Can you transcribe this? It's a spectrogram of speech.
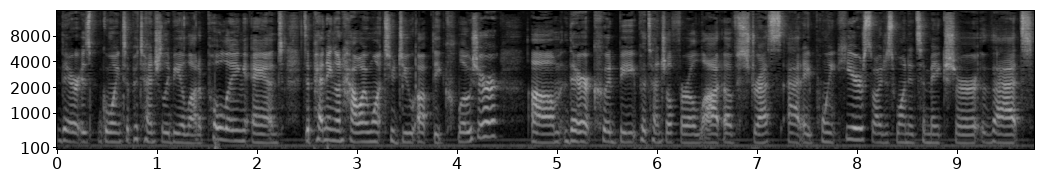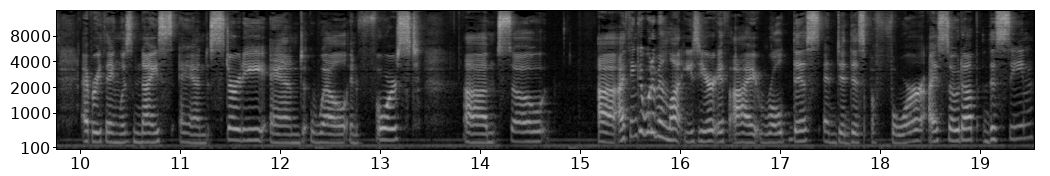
there is going to potentially be a lot of pulling and depending on how I want to do up the closure, um, there could be potential for a lot of stress at a point here. So I just wanted to make sure that everything was nice and sturdy and well enforced. Um, so uh, I think it would have been a lot easier if I rolled this and did this before I sewed up the seam.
